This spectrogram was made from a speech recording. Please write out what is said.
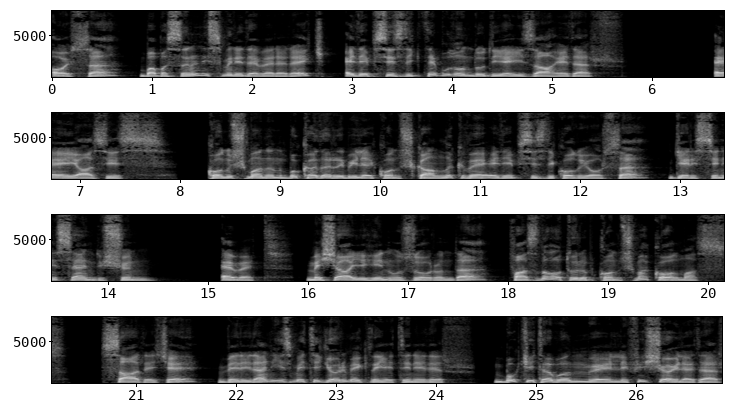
Oysa babasının ismini de vererek edepsizlikte bulundu diye izah eder. Ey aziz! Konuşmanın bu kadarı bile konuşkanlık ve edepsizlik oluyorsa, gerisini sen düşün. Evet, meşayihin huzurunda fazla oturup konuşmak olmaz. Sadece verilen hizmeti görmekle yetinilir. Bu kitabın müellifi şöyle der.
